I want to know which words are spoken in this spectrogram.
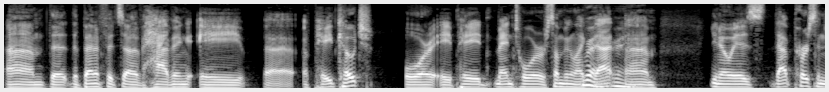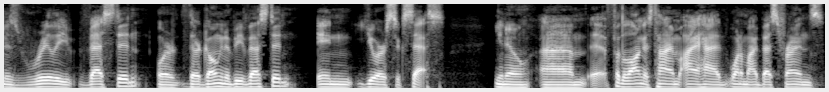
Um, the the benefits of having a uh, a paid coach or a paid mentor or something like Right, that, right. um, you know, is that person is really vested, or they're going to be vested in your success. You know, um, for the longest time, I had one of my best friends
